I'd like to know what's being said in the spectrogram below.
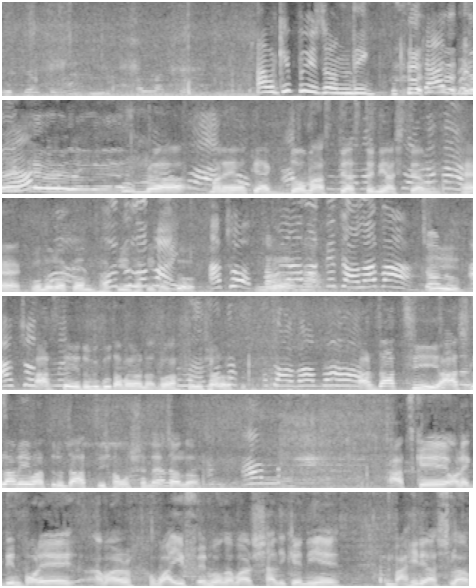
ঘুরতে আসে ভালো লাগছে। আমাকে পিছন দিক। মানে ওকে একদম আস্তে আস্তে নিয়ে আসতে আমি। হ্যাঁ কোনো রকম ঝাঁকি ঝাঁকি খাইছো? হ্যাঁ? আস্তে তুমি গুতা মারো না তোমার চলো আর যাচ্ছি আসলাম এই মাত্র যাচ্ছি সমস্যা নাই চলো। আজকে অনেক দিন পরে আমার ওয়াইফ এবং আমার শালিকে নিয়ে বাহিরে আসলাম।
